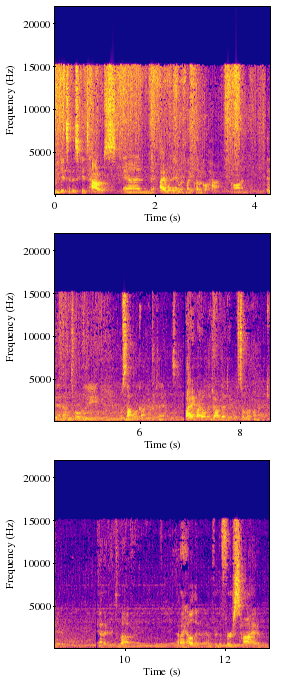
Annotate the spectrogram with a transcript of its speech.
We get to this kid's house, and I went in with my clinical hat on, and that totally was not what God had planned. My, my only job that day was to love on that kid. And I picked him up, and I held him, and for the first time,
